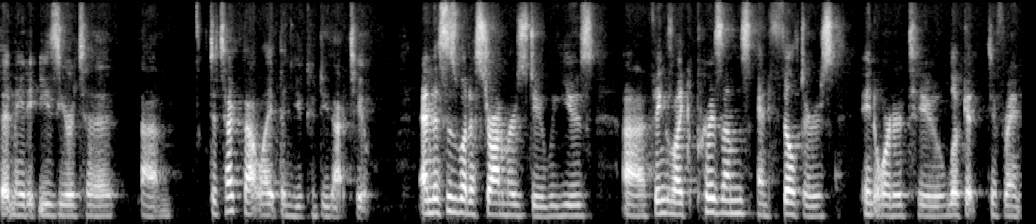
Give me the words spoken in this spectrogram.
that made it easier to um, detect that light, then you could do that too. And this is what astronomers do. We use uh, things like prisms and filters in order to look at different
